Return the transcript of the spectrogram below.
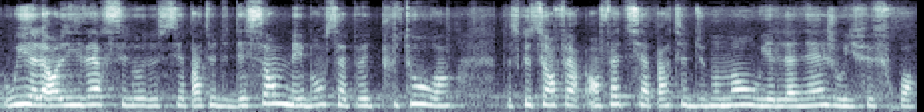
oui, alors l'hiver, c'est à partir de décembre, mais bon, ça peut être plus tôt, hein, parce que c'est en, en fait, c'est à partir du moment où il y a de la neige, où il fait froid.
